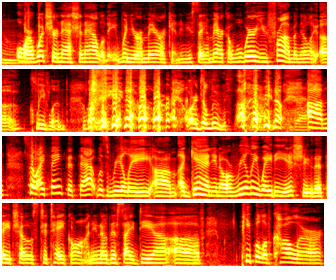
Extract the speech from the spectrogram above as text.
mm. or what's your nationality when you're American and you say America well where are you from and they're like uh Cleveland you know or, or Duluth yeah, you know yeah. um, so I think that that was really um, again you know a really weighty issue that they chose to take on you know this idea of people of color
